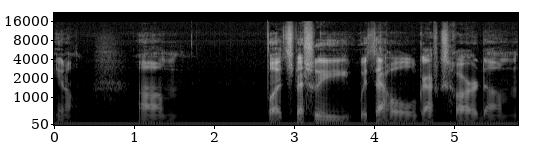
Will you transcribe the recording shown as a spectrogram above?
you know um, but especially with that whole graphics card, um,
